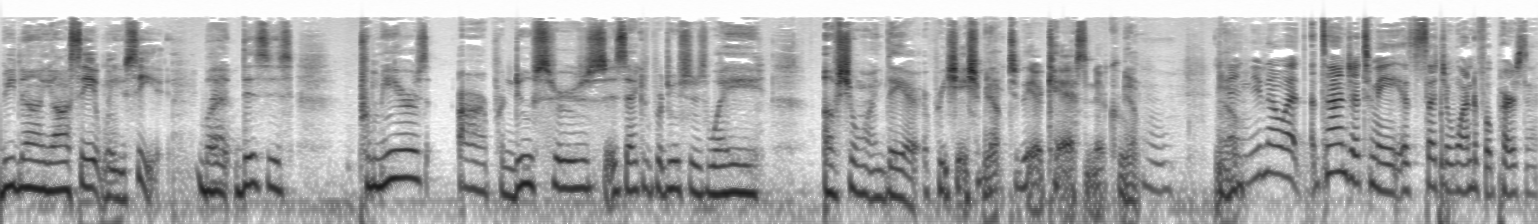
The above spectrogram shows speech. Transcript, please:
be done. Y'all see it when you see it." But this is premieres are producers, executive producers' way of showing their appreciation back to their cast and their crew. Yep. Mm-hmm. And you know what? Tanja to me is such a wonderful person.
